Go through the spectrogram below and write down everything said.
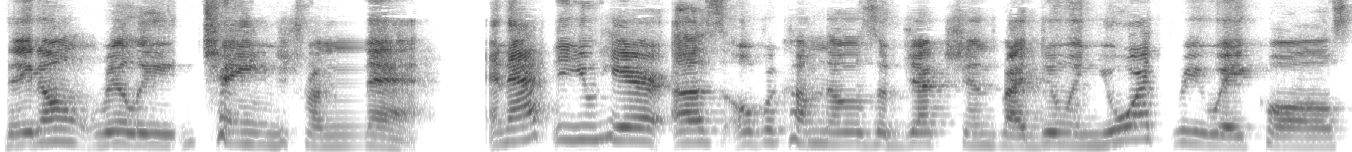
They don't really change from that. And after you hear us overcome those objections by doing your three-way calls,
